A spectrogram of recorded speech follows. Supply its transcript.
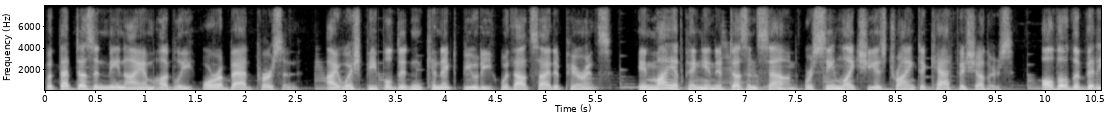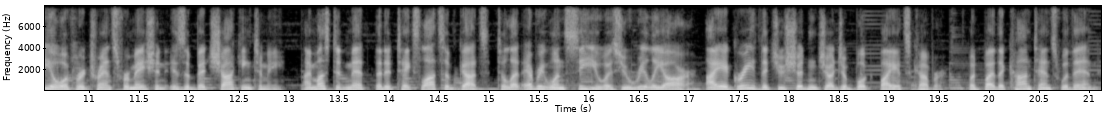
But that doesn't mean I am ugly or a bad person. I wish people didn't connect beauty with outside appearance. In my opinion, it doesn't sound or seem like she is trying to catfish others. Although the video of her transformation is a bit shocking to me, I must admit that it takes lots of guts to let everyone see you as you really are. I agree that you shouldn't judge a book by its cover, but by the contents within.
